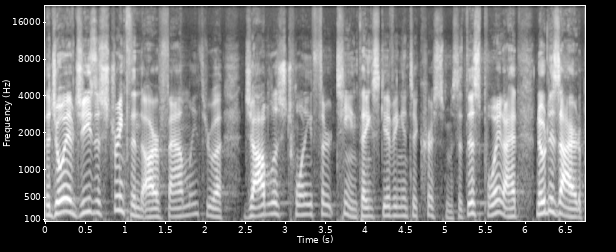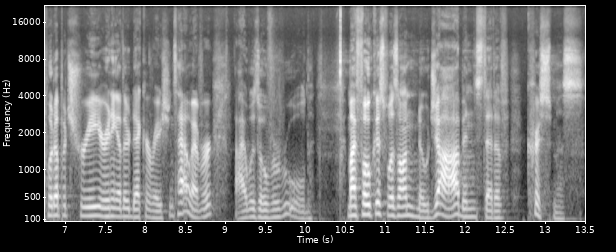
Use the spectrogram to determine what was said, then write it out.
The joy of Jesus strengthened our family through a jobless 2013 Thanksgiving into Christmas. At this point, I had no desire to put up a tree or any other decorations. However, I was overruled. My focus was on no job instead of Christmas.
